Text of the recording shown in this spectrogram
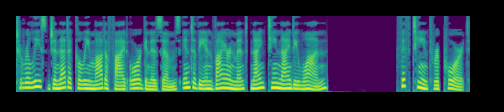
to release genetically modified organisms into the environment 1991. 15th Report,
